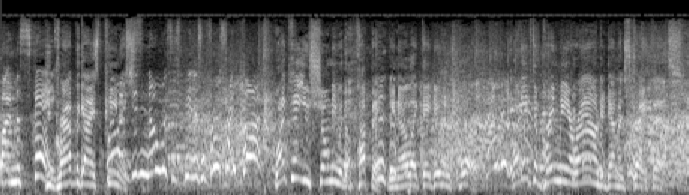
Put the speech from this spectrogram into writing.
by mistake. You grabbed the guy's Well, I didn't know it was his penis. At first, I thought. Why can't you show me with a puppet, you know, like they do in court? Why do you have to bring me around to demonstrate this?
